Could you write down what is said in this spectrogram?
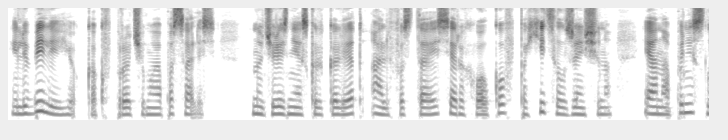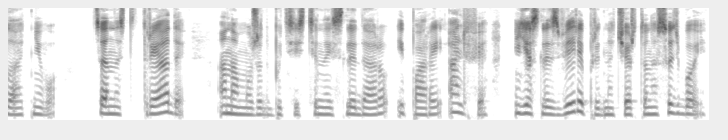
и любили ее, как, впрочем, и опасались. Но через несколько лет альфа стаи серых волков похитил женщину, и она понесла от него. Ценность триады — она может быть истинной следару и парой альфе, если звери предначертаны судьбой.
